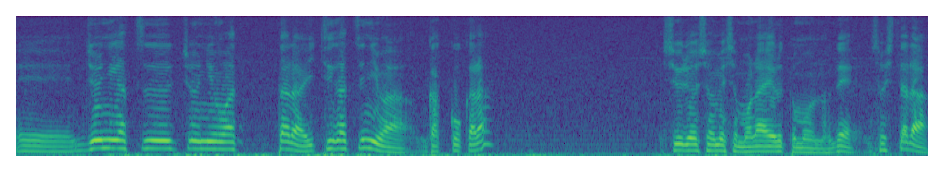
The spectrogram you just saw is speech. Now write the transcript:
えー、12月中に終わったら1月には学校から終了証明書もらえると思うので、そしたら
